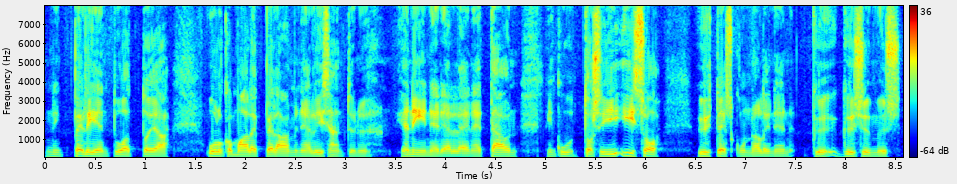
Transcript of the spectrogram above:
niin pelien tuottoja, ulkomaille pelaaminen lisääntynyt ja niin edelleen. Tämä on niin kuin tosi iso yhteiskunnallinen ky- kysymys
